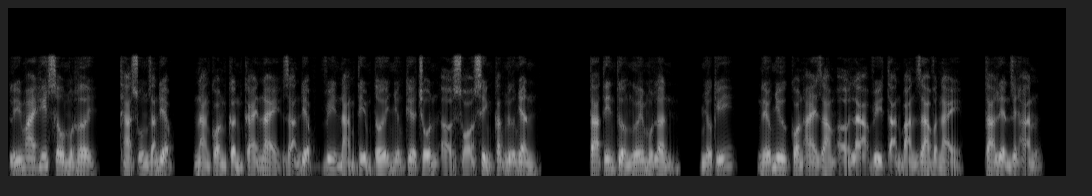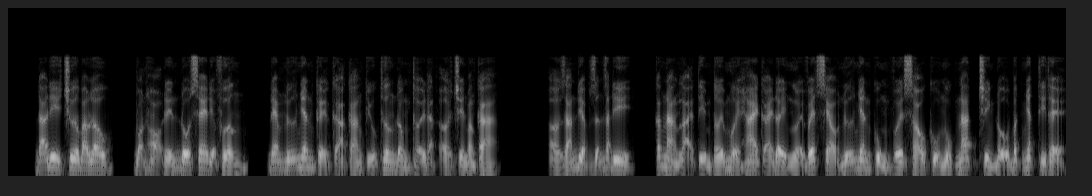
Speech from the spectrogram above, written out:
Lý mai hít sâu một hơi, thả xuống gián điệp, nàng còn cần cái này gián điệp vì nàng tìm tới những kia trốn ở xó xỉnh các nữ nhân. Ta tin tưởng ngươi một lần, nhớ kỹ, nếu như còn ai dám ở lạ vì tản bán ra vật này, ta liền giết hắn đã đi chưa bao lâu, bọn họ đến đỗ xe địa phương, đem nữ nhân kể cả cáng cứu thương đồng thời đặt ở trên băng ca. Ở gián điệp dẫn dắt đi, các nàng lại tìm tới mười hai cái đầy người vết sẹo nữ nhân cùng với sáu cụ mục nát trình độ bất nhất thi thể.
